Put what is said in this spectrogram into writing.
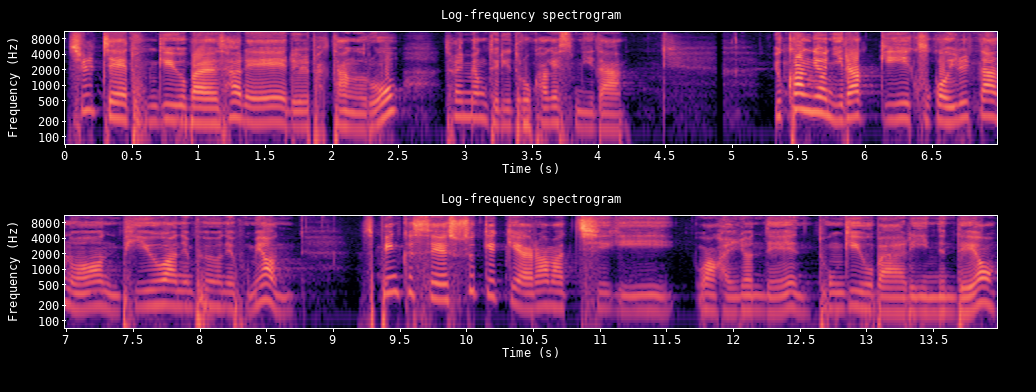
실제 동기유발 사례를 바탕으로 설명드리도록 하겠습니다. 6학년 1학기 국어 1단원 비유하는 표현에 보면 스핑크스의 수수께끼 알아맞히기와 관련된 동기유발이 있는데요.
